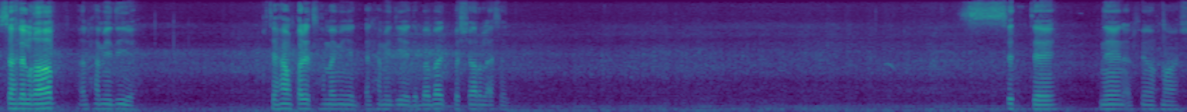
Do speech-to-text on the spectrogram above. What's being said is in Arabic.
سهل الغاب الحميدية. اقتحام قرية الحميدية دبابات بشار الأسد. ستة اثنين ألفين واثناش.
